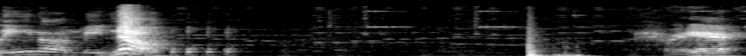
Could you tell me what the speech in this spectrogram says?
lean on me. No! right here.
